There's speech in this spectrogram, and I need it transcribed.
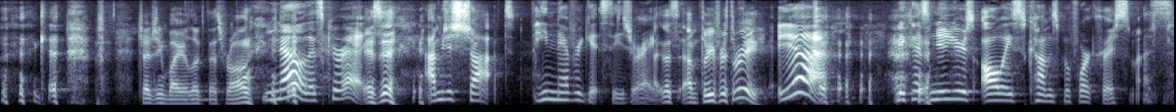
Judging by your look, that's wrong. No, that's correct. Is it? I'm just shocked. He never gets these right. That's, I'm three for three. Yeah. because New Year's always comes before Christmas.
